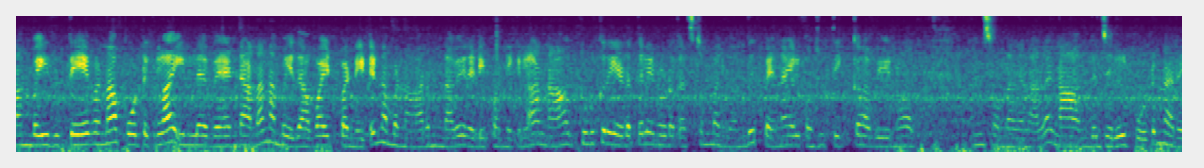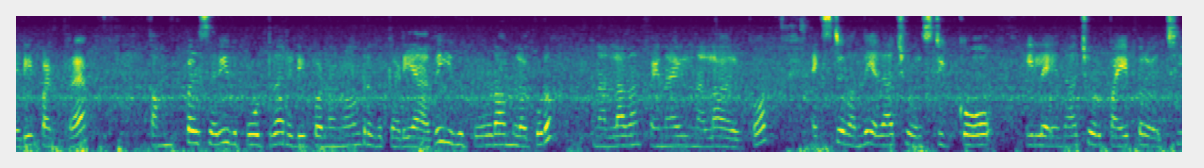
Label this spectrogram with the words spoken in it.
நம்ம இது தேவைன்னா போட்டுக்கலாம் இல்லை வேண்டான்னா நம்ம இதை அவாய்ட் பண்ணிவிட்டு நம்ம நார்மலாகவே ரெடி பண்ணிக்கலாம். நான் கொடுக்குற இடத்துல என்னோடய கஸ்டமர் வந்து பெனாயில் கொஞ்சம் திக்காக வேணும் அப்படின்னு சொன்னதுனால நான் அந்த ஜெல் போட்டு நான் ரெடி பண்ணுறேன் கம்பல்சரி இது போட்டு தான் ரெடி பண்ணணுன்றது கிடையாது. இது போடாமல் கூட நல்லா தான் பெனாயில் நல்லா இருக்கும். நெக்ஸ்ட்டு வந்து ஏதாச்சும் ஒரு ஸ்டிக்கோ இல்லை ஏதாச்சும் ஒரு பைப்பில் வச்சு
